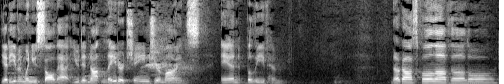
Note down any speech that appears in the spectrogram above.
Yet even when you saw that, you did not later change your minds and believe him. The Gospel of the Lord.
